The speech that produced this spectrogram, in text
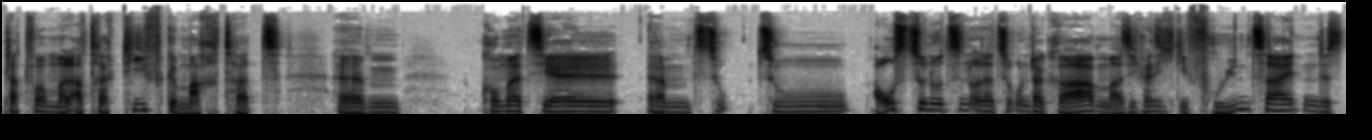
Plattform mal attraktiv gemacht hat, ähm, kommerziell ähm, zu zu auszunutzen oder zu untergraben. Also ich weiß nicht, die frühen Zeiten des,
